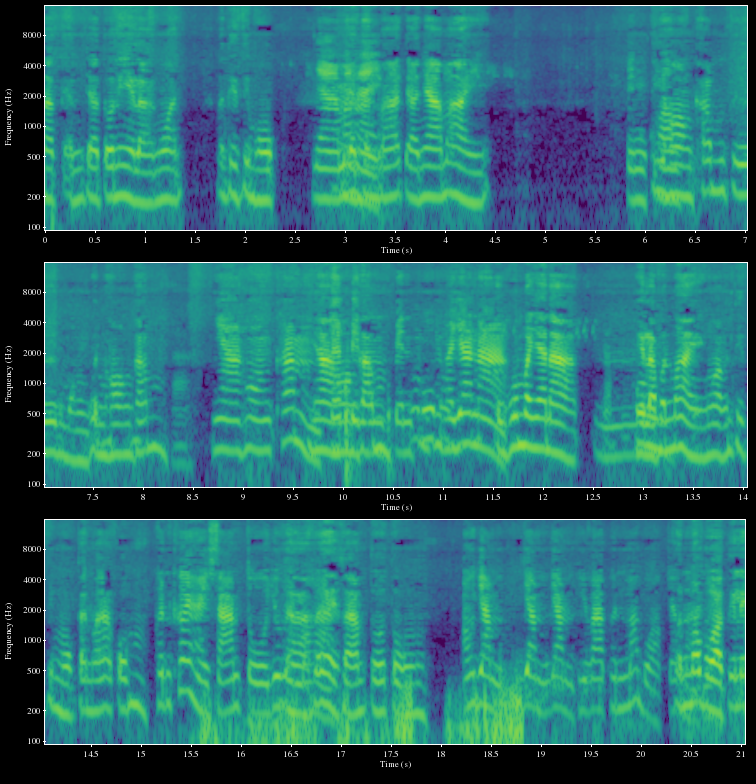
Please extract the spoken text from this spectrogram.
นัดแตนจะตัวนี้ล่ะงวดวันที่สิบหก ยาเดืมาอนให้กันมาจะยามาให้เป็นคที่วามห้องค่ำคือหม่องเป็นห้องค่ ยาหองค่ยาำแต่เป็นหองค่ำเป็นผู้พญานาำคเป็นพุ่มพญานาคอืมนี่ละมันมาให้งวดวันที่สิบหกกันวาคมเพิ่นเคยให้สามตัวอยู่แม่นอ่าบ่เพื่อให้สามตัวตรง เอาย่ำย่ำย่ำที่ว่าเพิ่นมาบอกจังคนมาบอกที่แร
